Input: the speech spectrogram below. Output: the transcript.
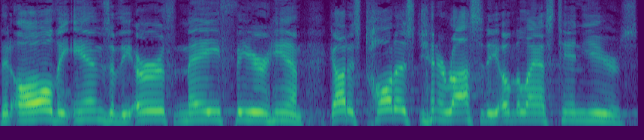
that all the ends of the earth may fear him. God has taught us generosity over the last 10 years.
